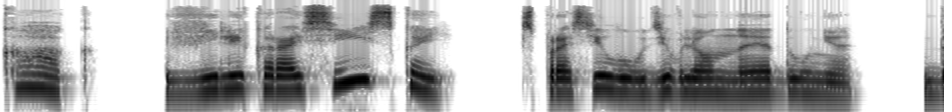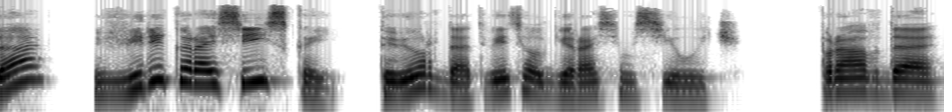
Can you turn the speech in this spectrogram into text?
Как? В Великороссийской? спросила удивленная Дуня. Да, в Великороссийской, твердо ответил Герасим Силыч. Правда,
